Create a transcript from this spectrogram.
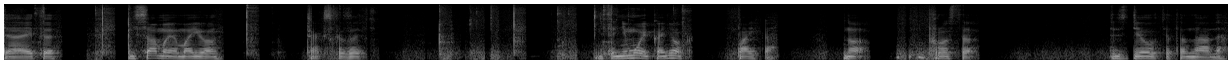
Да, это не самое мое, так сказать, это не мой конек, пайка, но просто сделать это надо.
